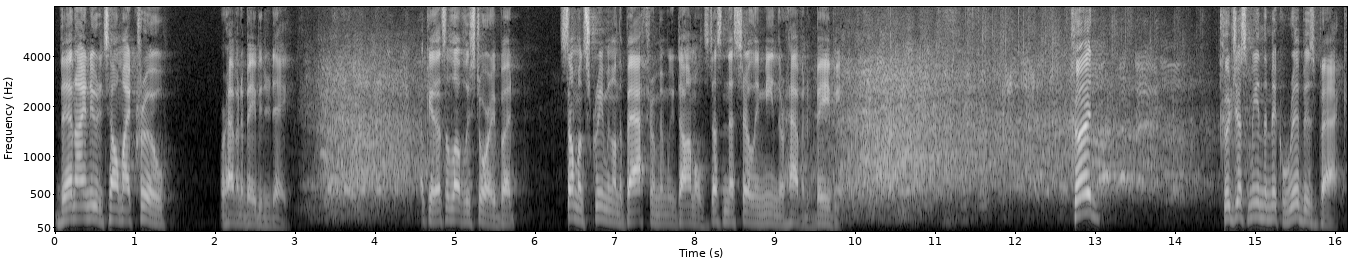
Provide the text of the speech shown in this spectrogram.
Then I knew to tell my crew, we're having a baby today. okay, that's a lovely story, but someone screaming on the bathroom at McDonald's doesn't necessarily mean they're having a baby. could, could just mean the McRib is back.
